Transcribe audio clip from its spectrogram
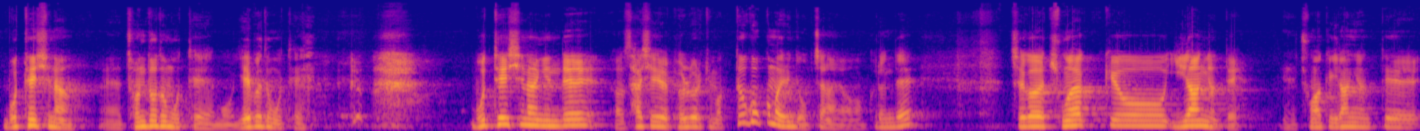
모태 신앙 예, 전도도 못해 뭐 예배도 못해 모태 신앙인데 어, 사실 별로 이렇게 막 뜨겁고 막 이런 게 없잖아요. 그런데 제가 중학교 2학년 때 예, 중학교 1학년 때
